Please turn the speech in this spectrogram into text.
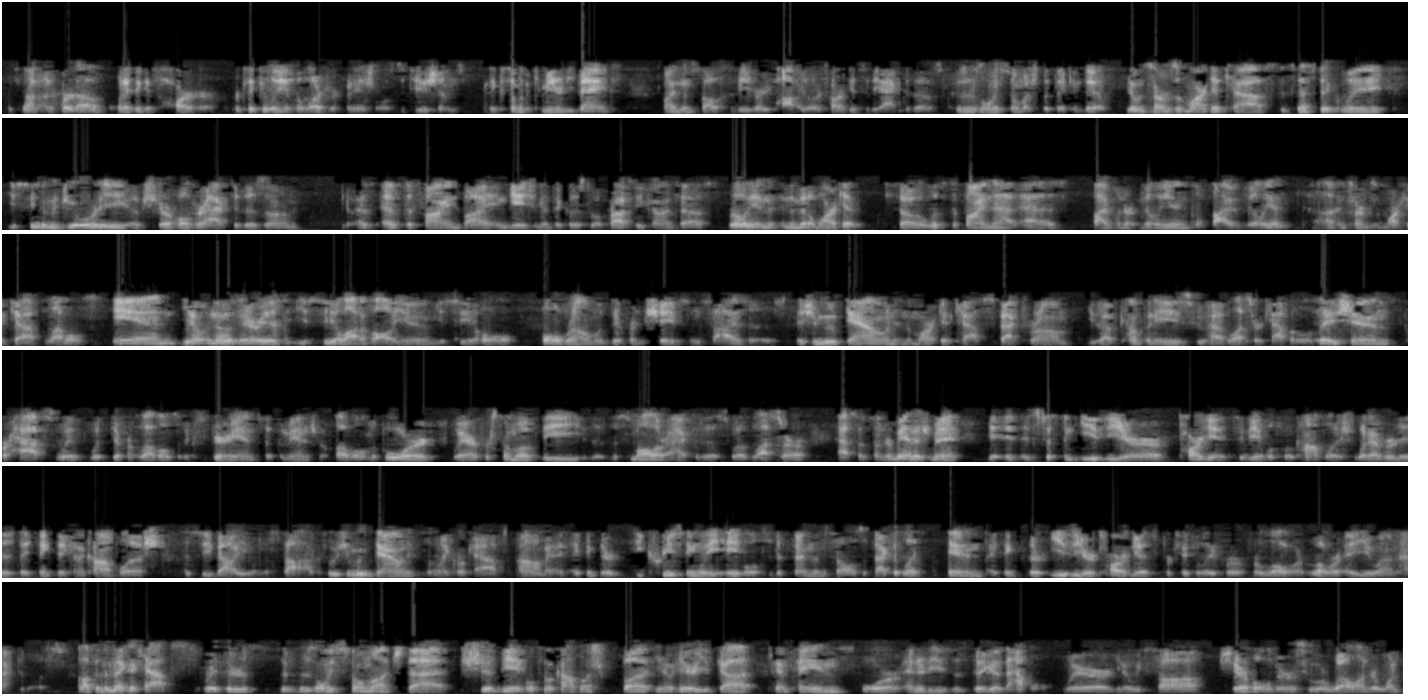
it's not unheard of, but I think it's harder, particularly at the larger financial institutions. I think some of the community banks find themselves to be very popular targets of the activists because there's only so much that they can do. You know, in terms of market cap, statistically, you see the majority of shareholder activism you know, as, as defined by engagement that goes to a proxy contest, really in the, in the middle market. So let's define that as 500 million to 5 billion uh, in terms of market cap levels. And, you know, in those areas, you see a lot of volume, you see a whole whole realm of different shapes and sizes. As you move down in the market cap spectrum, you have companies who have lesser capitalizations, perhaps with, with different levels of experience at the management level and the board, where for some of the, the, the smaller activists with lesser assets under management, it, it's just an easier target to be able to accomplish whatever it is they think they can accomplish to see value in the stock. So as you move down into the micro caps, um, I, I think they're decreasingly able to defend themselves effectively. And I think they're easier targets, particularly for, for lower, lower AUM activists. Up in the mega caps, right, there's there's only so much that should be able to accomplish. But, you know, here you've got campaigns for entities as big as Apple where, you know, we saw shareholders who were well under 1%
